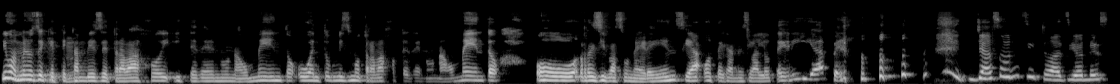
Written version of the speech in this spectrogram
Digo, a menos de que te cambies de trabajo y, te den un aumento, o en tu mismo trabajo te den un aumento, o recibas una herencia, o te ganes la lotería, pero ya son situaciones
